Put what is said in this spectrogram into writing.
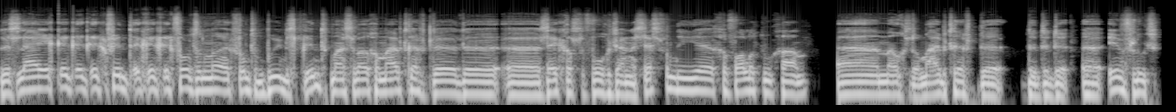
Dus nee, ik, ik, ik, ik, vind, ik, ik, ik, vond het een, ik vond een boeiende sprint. Maar ze mogen mij betreft, de, de, eh, zeker als ze volgend jaar naar zes van die eh, gevallen toe gaan, eh, mogen ze wat mij betreft de, de, de, de invloed,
